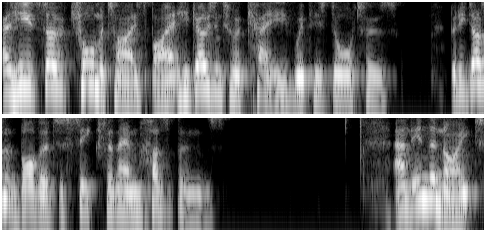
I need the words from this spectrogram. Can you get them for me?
And he's so traumatized by it, he goes into a cave with his daughters, but he doesn't bother to seek for them husbands. And in the night,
